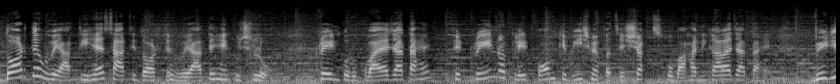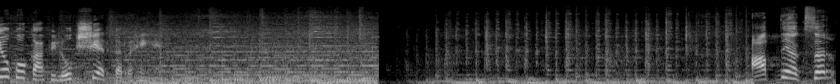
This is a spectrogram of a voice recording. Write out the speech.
दौड़ते हुए आती है, साथ ही दौड़ते हुए आते हैं कुछ लोग। ट्रेन को रुकवाया जाता है। फिर ट्रेन और प्लेटफॉर्म के बीच में फंसे शख्स को बाहर निकाला जाता है। वीडियो को काफ़ी लोग शेयर कर रहे हैं। आपने अक्सर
